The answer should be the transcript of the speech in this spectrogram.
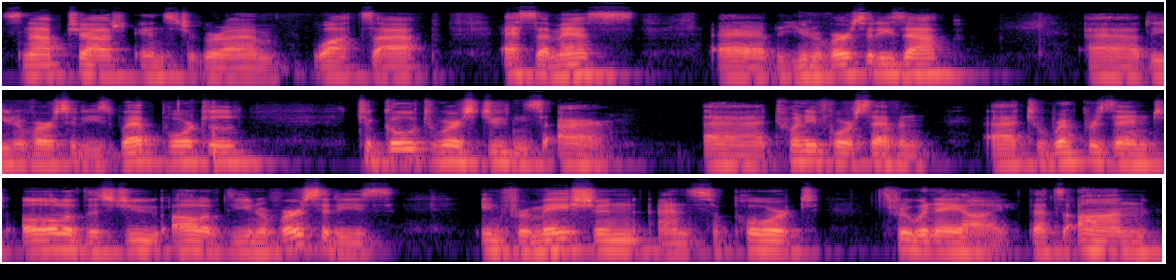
Snapchat, Instagram, WhatsApp, SMS, uh, the university's app, uh, the university's web portal, to go to where students are. 24/7 uh, uh, to represent all of the stu- all of the university's information and support through an AI that's on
